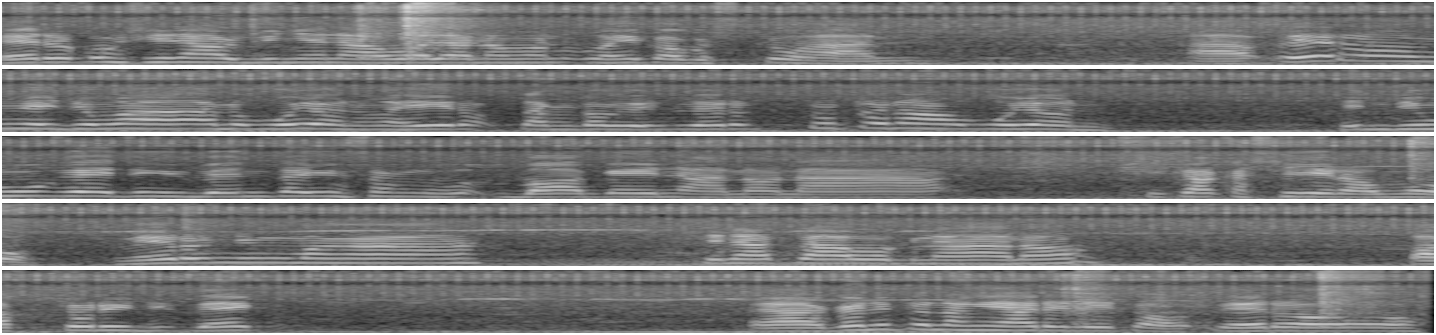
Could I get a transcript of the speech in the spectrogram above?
Pero kung sinabi niya na wala naman may kagustuhan ah, pero medyo maano po yun, mahirap tanggawin pero totoo na po yun. Hindi mo pwedeng ibenta yung isang bagay na ano na ikakasira mo. Meron yung mga tinatawag na ano factory defect kaya ganito nangyari dito. Pero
